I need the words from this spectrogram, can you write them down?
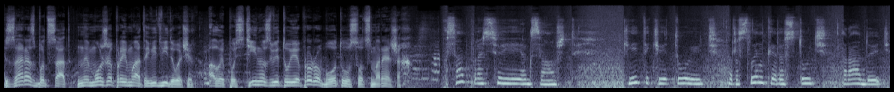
Зараз ботсад не може приймати відвідувачів, але постійно звітує про роботу у соцмережах. Сад працює як завжди. Квіти квітують, рослинки ростуть, радують.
